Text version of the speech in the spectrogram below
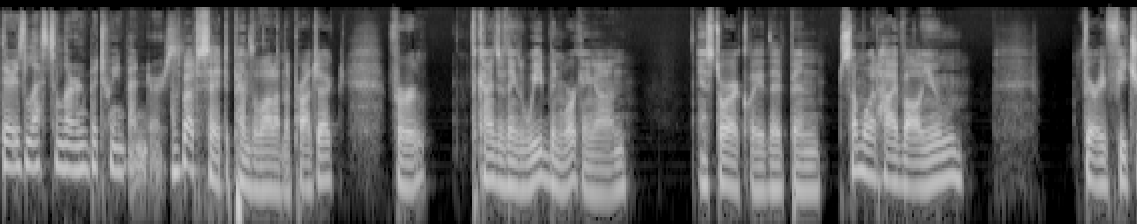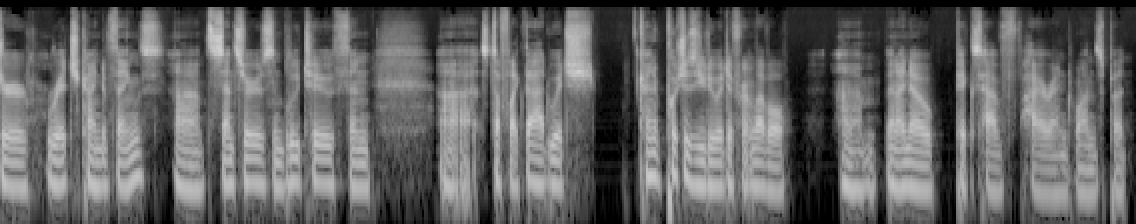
there's less to learn between vendors. I was about to say it depends a lot on the project. For the kinds of things we've been working on, historically, they've been somewhat high volume, very feature rich kind of things, uh, sensors and Bluetooth and uh, stuff like that, which kind of pushes you to a different level. Um, and I know PICs have higher end ones, but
